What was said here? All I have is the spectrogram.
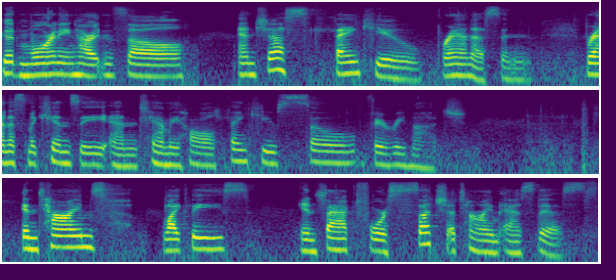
Good morning, heart and soul. And just thank you, Branice and Branice McKenzie and Tammy Hall. Thank you so very much. In times like these, in fact, for such a time as this,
